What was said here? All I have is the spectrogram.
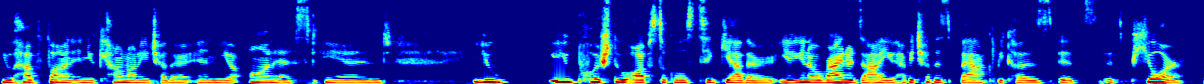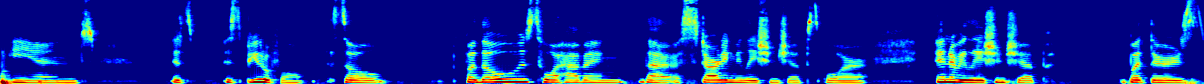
you have fun and you count on each other and you're honest and you you push through obstacles together. You, you know, ride or die. You have each other's back because it's it's pure and it's it's beautiful. So for those who are having that are starting relationships or in a relationship, but there's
